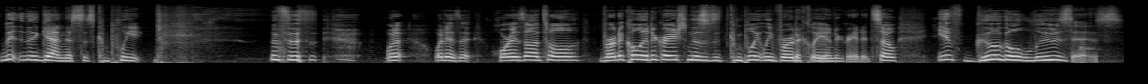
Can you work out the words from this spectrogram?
again, this is complete. this is what what is it? Horizontal, vertical integration. This is completely vertically integrated. So if Google loses,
